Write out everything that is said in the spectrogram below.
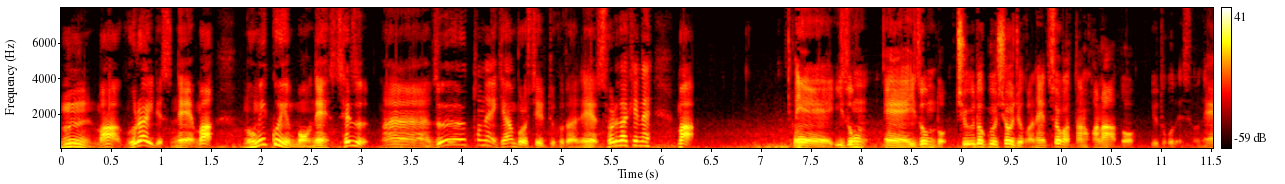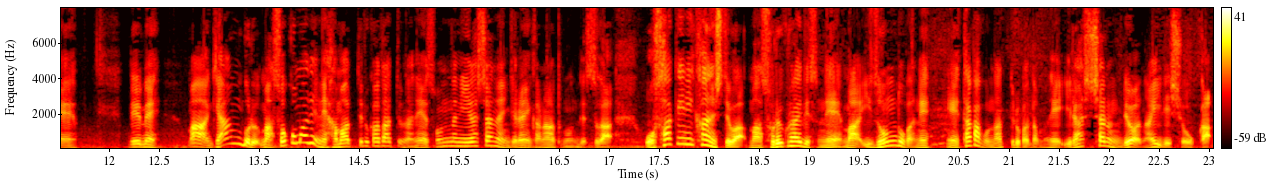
うん、まあ、ぐらいですね、まあ、飲み食いもね、せず、まあ、ずっとね、ギャンブルしているということはね、それだけね、まあ、えー、依存、えー、依存度、中毒症状がね、強かったのかなというところですよね。でね、まあ、ギャンブル、まあそこまでね、ハマってる方っていうのはね、そんなにいらっしゃらないんじゃないかなと思うんですが、お酒に関しては、まあそれくらいですね、まあ依存度がね、え、高くなってる方もね、いらっしゃるんではないでしょうか。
